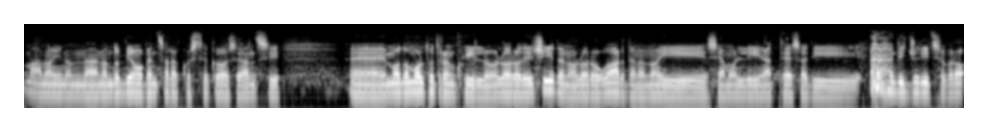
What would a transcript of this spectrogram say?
Ma noi non, non dobbiamo pensare a queste cose, anzi eh, in modo molto tranquillo, loro decidono, loro guardano, noi siamo lì in attesa di, di giudizio, però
